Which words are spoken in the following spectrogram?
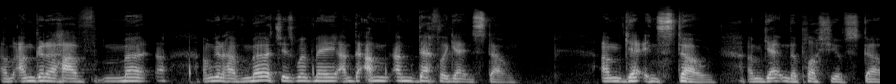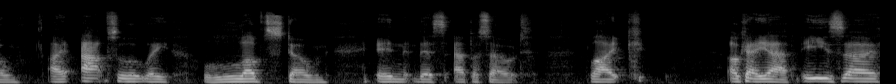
I'm I'm gonna have mer- I'm gonna have merches with me. I'm I'm I'm definitely getting stone. I'm getting stone. I'm getting the plushie of stone. I absolutely loved stone in this episode. Like, okay, yeah, he's uh,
